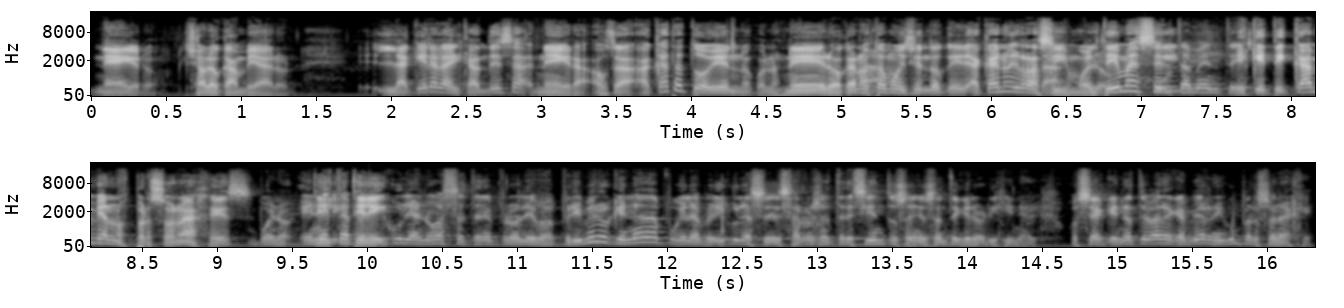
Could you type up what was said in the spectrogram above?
negro, ya lo cambiaron. La que era la alcaldesa, negra. O sea, acá está todo bien ¿no? con los negros, acá no Ah. estamos diciendo que acá no hay racismo. el tema es, el, es que te cambian los personajes. Bueno, en Te- esta te le- película no vas a tener problema. Primero que nada porque la película se desarrolla 300 años antes que el original. O sea que no te van a cambiar ningún personaje.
